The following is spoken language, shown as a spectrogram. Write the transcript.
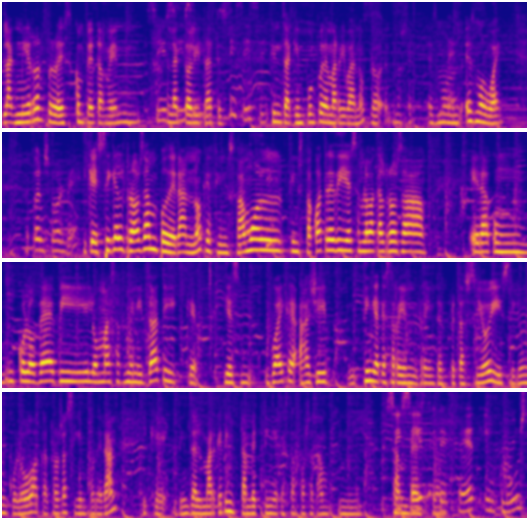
Black Mirror, però és completament Sí, en l'actualitat. sí, és sí, sí, sí. Fins a quin punt podem arribar, no? Però, no sé, és molt, Bé. és molt guai. Doncs molt bé. I que sigui el rosa empoderant, no? Que fins fa molt... Fins fa quatre dies semblava que el rosa era com un color dèbil o massa feminitzat i que i és guai que hagi, tingui aquesta re reinterpretació i sigui un color, que el rosa sigui empoderant i que dins del màrqueting també tingui aquesta força tan, mm, Sí, tan sí, bèstia. de fet, inclús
